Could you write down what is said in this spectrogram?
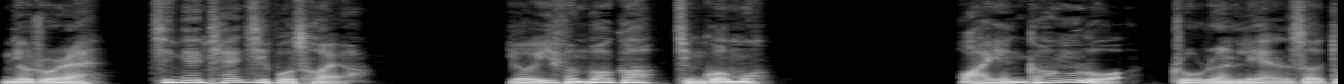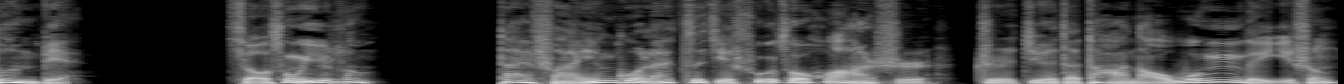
牛主任，今天天气不错呀，有一份报告，请过目。”话音刚落，主任脸色顿变。小宋一愣，待反应过来自己说错话时，只觉得大脑嗡的一声，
